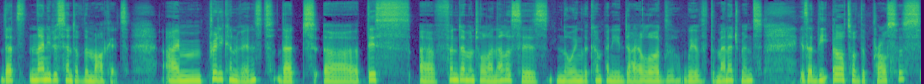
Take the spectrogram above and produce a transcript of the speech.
That's 90% of the market. I'm pretty convinced that uh, this uh, fundamental analysis, knowing the company dialogues with the management, is at the heart of the process,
